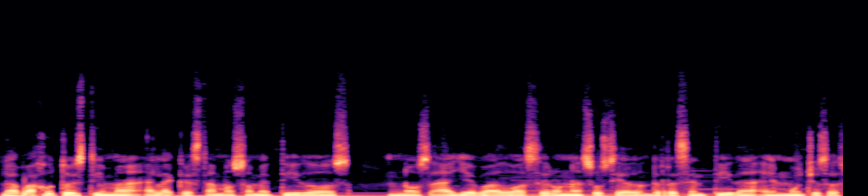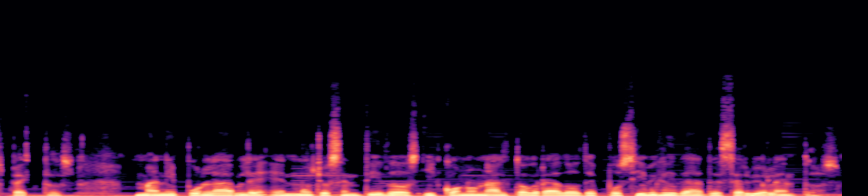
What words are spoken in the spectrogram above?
La baja autoestima a la que estamos sometidos nos ha llevado a ser una sociedad resentida en muchos aspectos, manipulable en muchos sentidos y con un alto grado de posibilidad de ser violentos,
